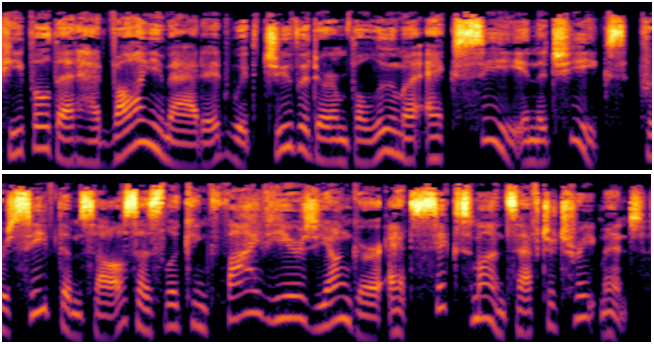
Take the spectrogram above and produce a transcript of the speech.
people that had volume added with Juvederm Voluma XC in the cheeks perceived themselves as looking five years younger at six months after treatment.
